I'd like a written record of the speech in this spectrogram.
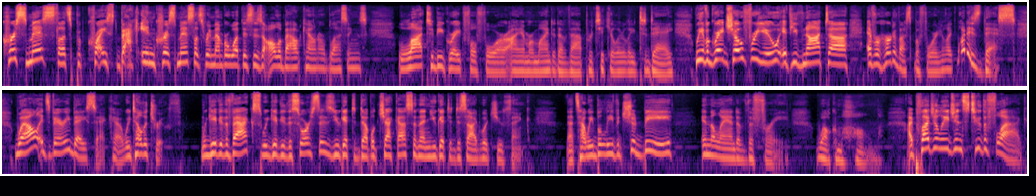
Christmas, let's put Christ back in Christmas. Let's remember what this is all about. Count our blessings. Lot to be grateful for. I am reminded of that particularly today. We have a great show for you. If you've not uh, ever heard of us before, and you're like, what is this? Well, it's very basic. Uh, we tell the truth. We give you the facts, we give you the sources, you get to double check us, and then you get to decide what you think. That's how we believe it should be in the land of the free. Welcome home. I pledge allegiance to the flag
